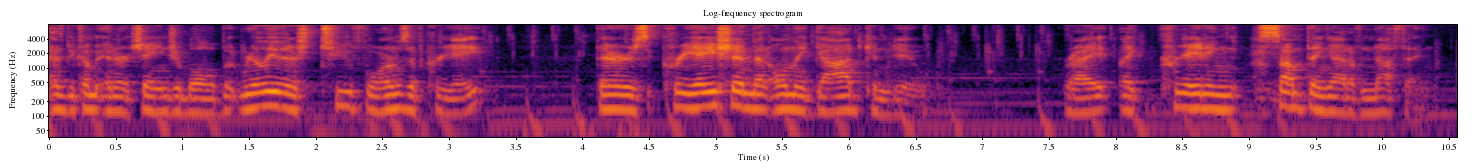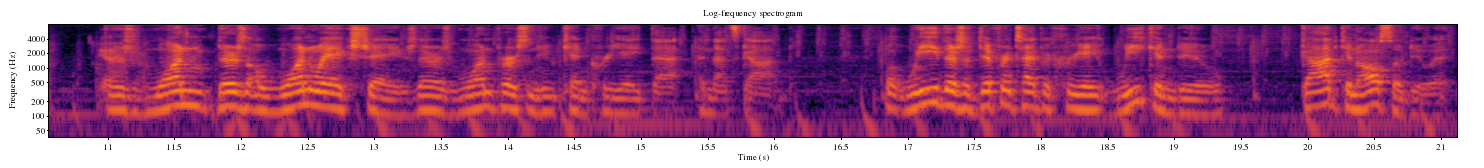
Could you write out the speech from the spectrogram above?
has become interchangeable. But really, there's two forms of create. There's creation that only God can do, right? Like creating something out of nothing. Yeah. There's one. There's a one-way exchange. There is one person who can create that, and that's God. But we, there's a different type of create we can do. God can also do it,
